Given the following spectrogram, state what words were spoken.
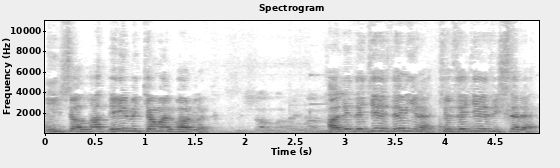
İnşallah değil mi Kemal Varlık? İnşallah. Halledeceğiz değil mi yine? Çözeceğiz işlere.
